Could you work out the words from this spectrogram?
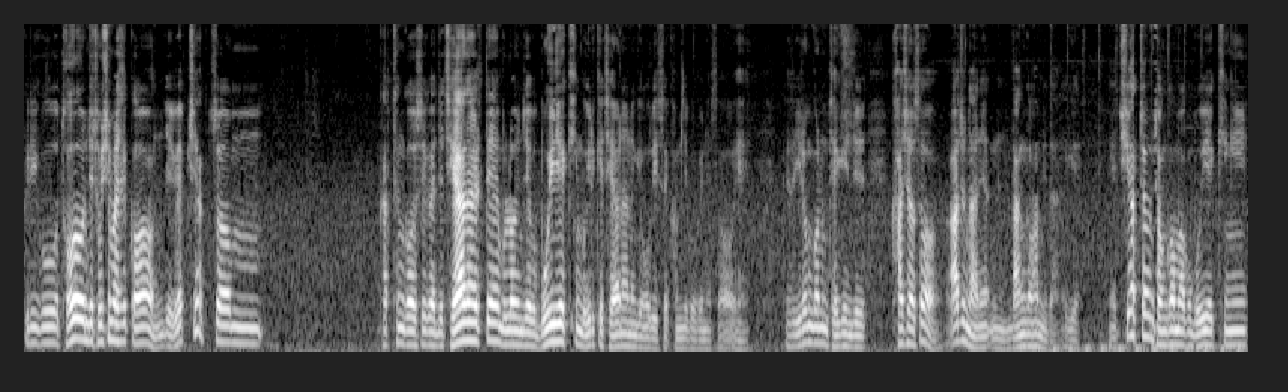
그리고 더 이제 조심하실 건 이제 웹 취약점 같은 것을 이제 제한할 때 물론 이제 뭐 모의 해킹 뭐 이렇게 제한하는 경우도 있어요 감리법원에서 예. 그래서 이런 거는 되게 이제 가셔서 아주 난, 음, 난감합니다 이게 예, 취약점 점검하고 모의 해킹이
